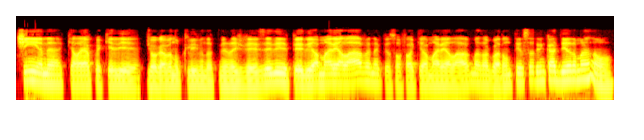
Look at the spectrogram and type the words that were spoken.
tinha, né? Aquela época que ele jogava no Cleveland das primeiras vezes, ele, ele amarelava, né? O pessoal fala que ele amarelava, mas agora não tem essa brincadeira mais não.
